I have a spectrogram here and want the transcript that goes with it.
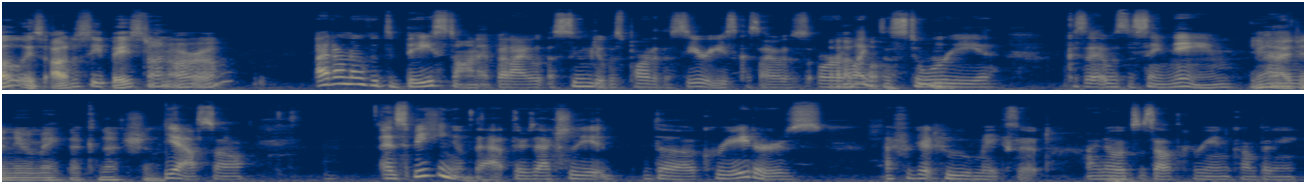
Oh, is Odyssey based on RO? I don't know if it's based on it, but I assumed it was part of the series because I was, or like Oh. the story, because it was the same name. Yeah, I didn't even make that connection. Yeah, so. And speaking of that, there's actually the creators. I forget who makes it. I know it's a South Korean company.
